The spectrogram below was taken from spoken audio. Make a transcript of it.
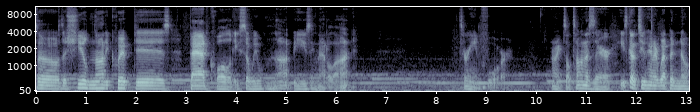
So the shield not equipped is bad quality, so we will not be using that a lot. Three and four. Alright, Zaltanna's there. He's got a two-handed weapon. No,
